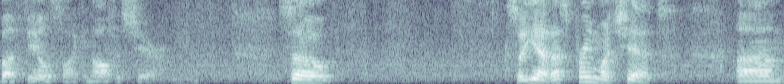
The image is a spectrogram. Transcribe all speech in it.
but feels like an office chair. So, so yeah, that's pretty much it. Um,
